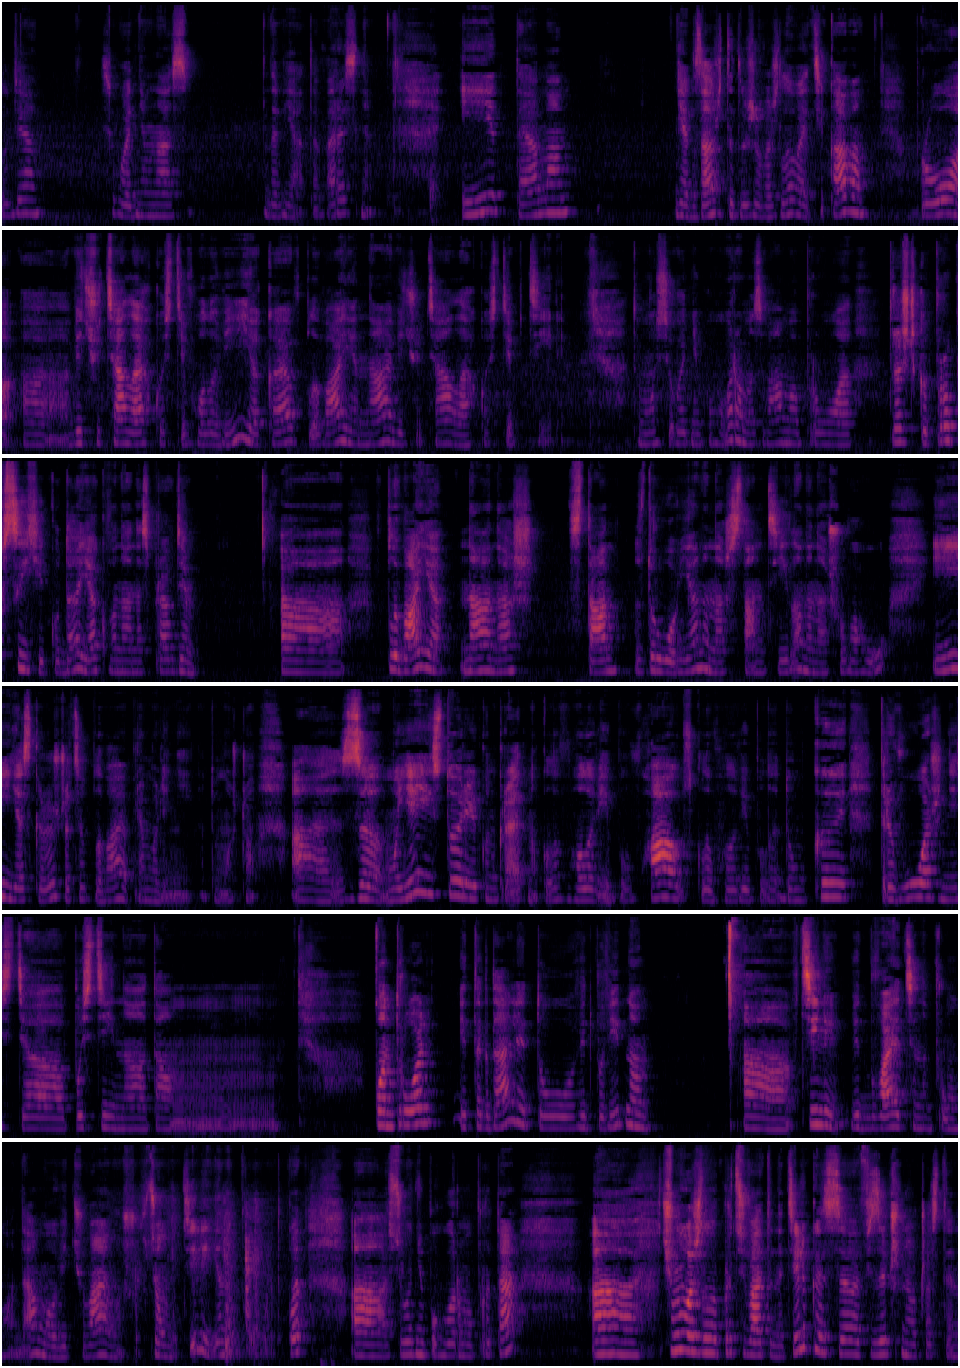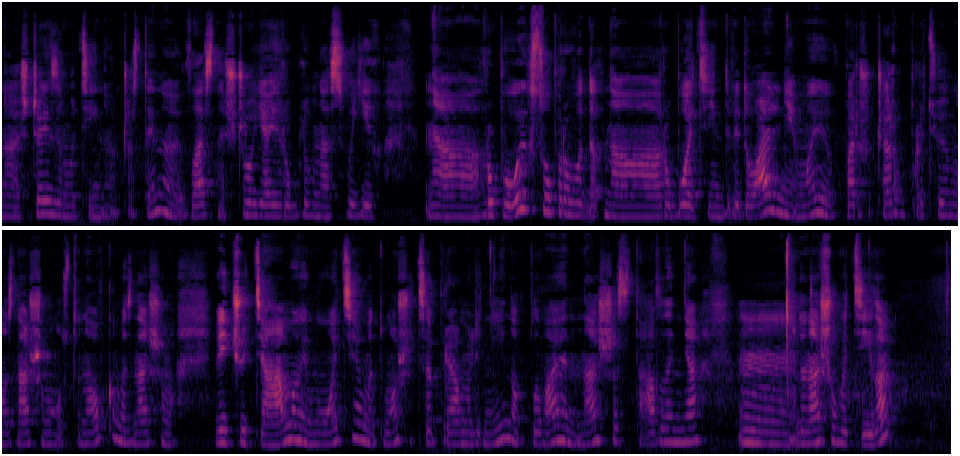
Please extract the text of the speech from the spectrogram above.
студія. Сьогодні у нас 9 вересня. І тема, як завжди, дуже важлива і цікава про е, відчуття легкості в голові, яке впливає на відчуття легкості в тілі. Тому сьогодні поговоримо з вами про трошечки про психіку, да, як вона насправді а, впливає на наш стан здоров'я, на наш стан тіла, на нашу вагу. І я скажу, що це впливає прямо лінійно, тому що а, з моєї історії, конкретно, коли в голові був хаос, коли в голові були думки, тривожність, постійна там контроль і так далі, то відповідно. В тілі відбувається напруга. Да? Ми відчуваємо, що в цьому тілі є напруга. Так от сьогодні поговоримо про те, чому важливо працювати не тільки з фізичною частиною, а ще й з емоційною частиною. Власне, що я і роблю на своїх групових супроводах, на роботі індивідуальній, ми в першу чергу працюємо з нашими установками, з нашими відчуттями, емоціями, тому що це прямо лінійно впливає на наше ставлення до нашого тіла.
